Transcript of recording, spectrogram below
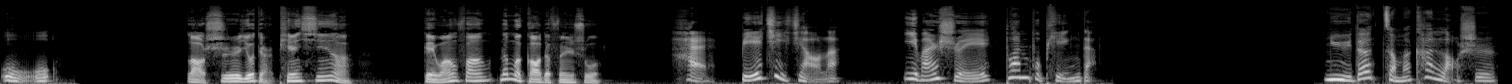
五，老师有点偏心啊，给王芳那么高的分数。嗨，别计较了，一碗水端不平的。女的怎么看老师？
